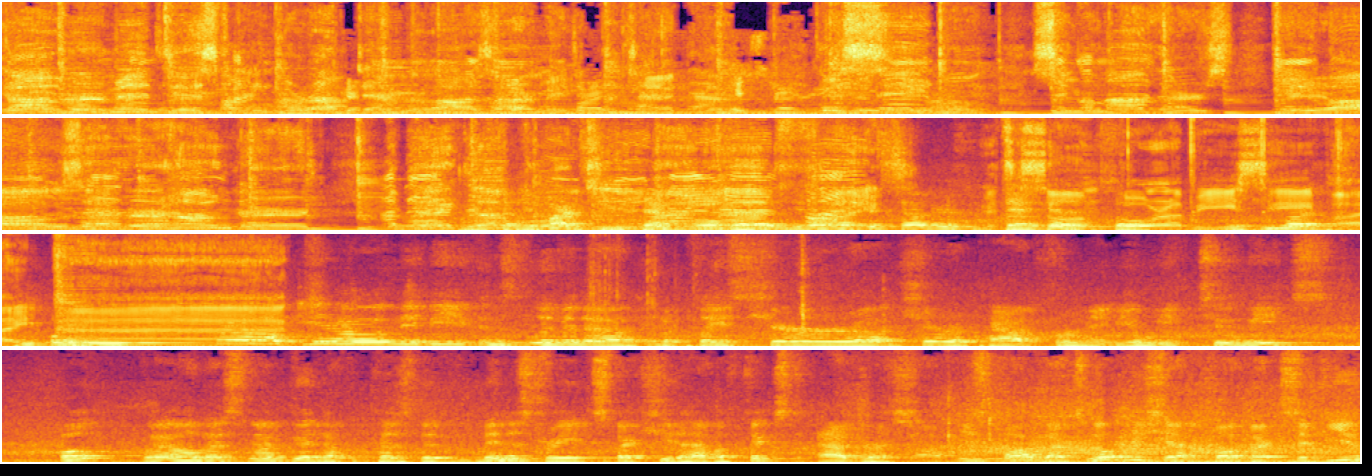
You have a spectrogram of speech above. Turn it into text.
government is fucking corrupt and the laws are made to protect them. Disabled, single mothers, they all who's ever hungered. I beg the poor bucks. You can't pull that. You don't have six address. You can't get it. So if you have fight people who, well, you know, maybe you can live in a in a place, share uh, share a pad for maybe a week, two weeks. Well, well, that's not good enough because the ministry expects you to have a fixed address. These clawbacks, nobody should have clawbacks. If you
